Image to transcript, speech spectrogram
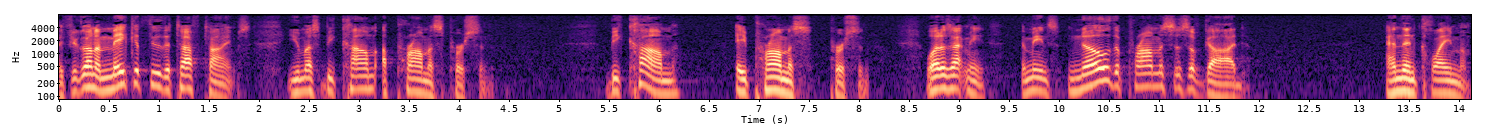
if you're going to make it through the tough times, you must become a promise person. Become a promise person. What does that mean? It means know the promises of God and then claim them.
